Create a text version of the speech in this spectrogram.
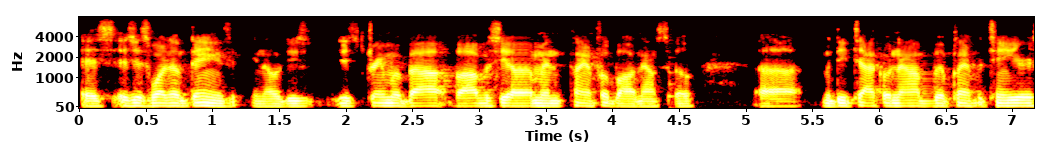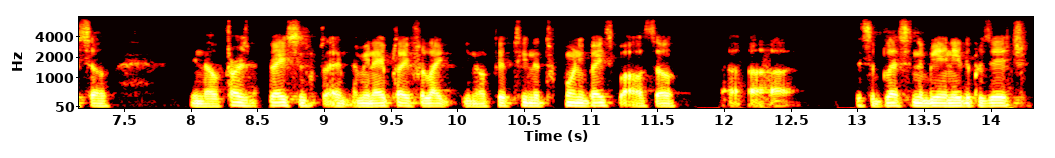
it's, it's just one of them things, you know, just, just dream about, but obviously I'm in playing football now. So, I'm a D tackle now. I've been playing for 10 years. So, you know, first base, I mean, they play for like, you know, 15 to 20 baseball. So, it's a blessing to be in either position.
